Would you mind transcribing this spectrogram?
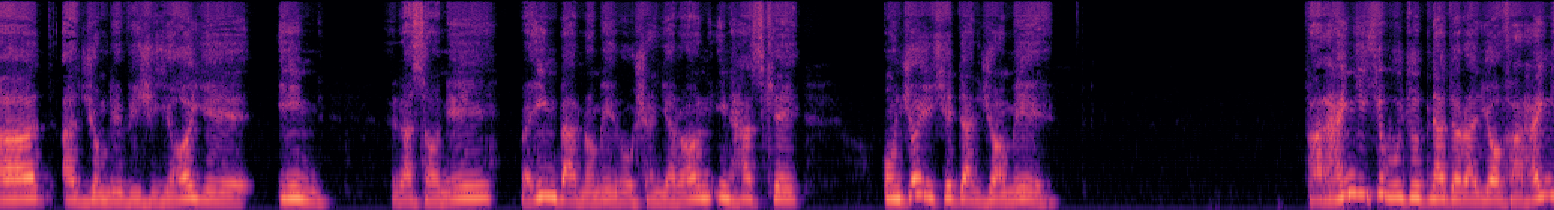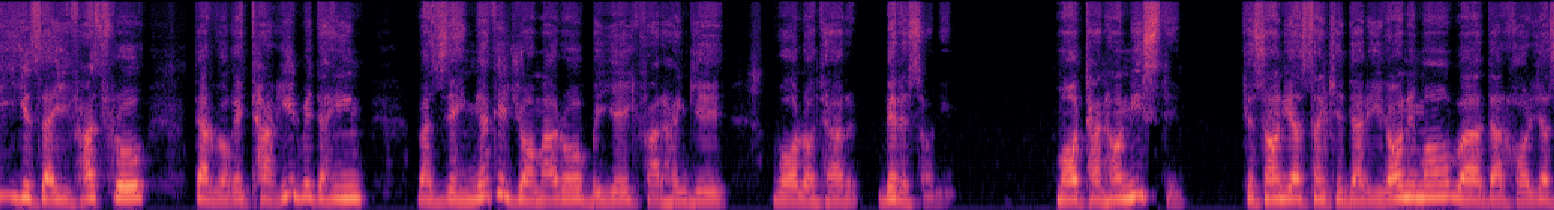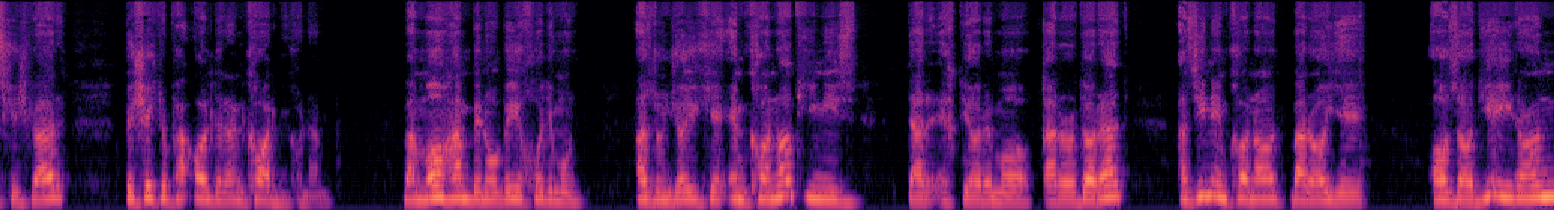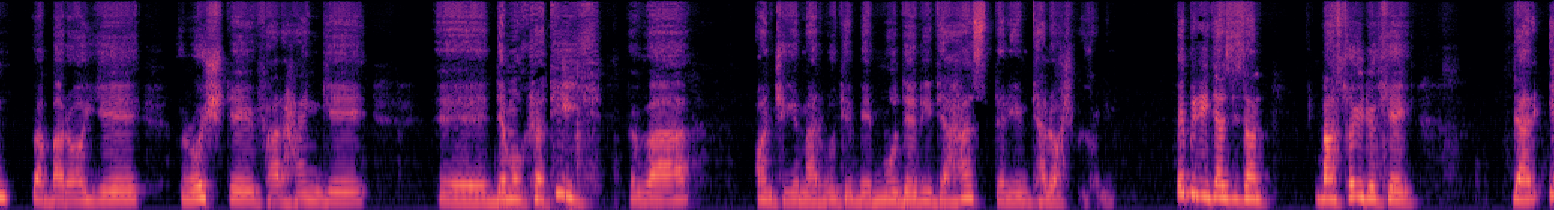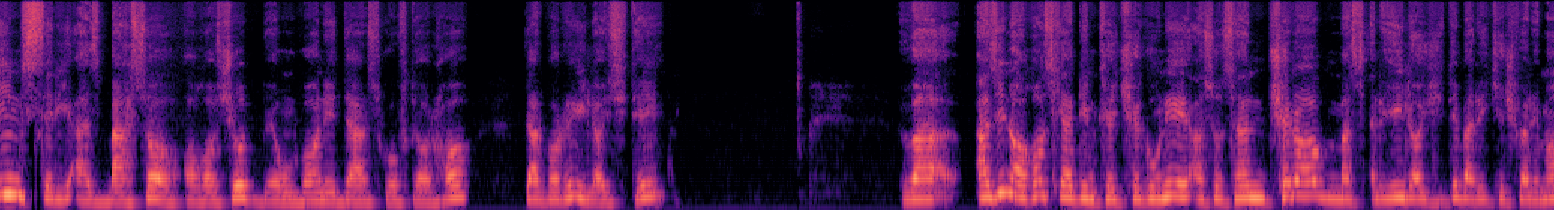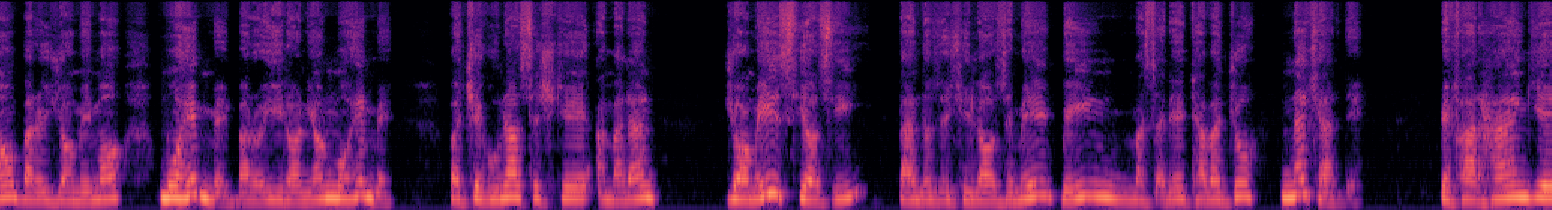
از جمله ویژگی های این رسانه و این برنامه روشنگران این هست که اونجایی که در جامعه فرهنگی که وجود ندارد یا فرهنگی که ضعیف هست رو در واقع تغییر بدهیم و ذهنیت جامعه رو به یک فرهنگ والاتر برسانیم. ما تنها نیستیم. کسانی هستند که در ایران ما و در خارج از کشور به شکل فعال دارن کار می‌کنن و ما هم به نوبه خودمون از اونجایی که امکاناتی نیز در اختیار ما قرار دارد از این امکانات برای آزادی ایران و برای رشد فرهنگ دموکراتیک و آنچه که مربوط به مدرنیته هست داریم تلاش می‌کنیم. ببینید عزیزان بحثایی رو که در این سری از بحثا آغاز شد به عنوان درس گفتارها درباره لایسیته و از این آغاز کردیم که چگونه اساسا چرا مسئله لایسیته برای کشور ما برای جامعه ما مهمه برای ایرانیان مهمه و چگونه استش که عملا جامعه سیاسی به اندازه که لازمه به این مسئله توجه نکرده. به فرهنگ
